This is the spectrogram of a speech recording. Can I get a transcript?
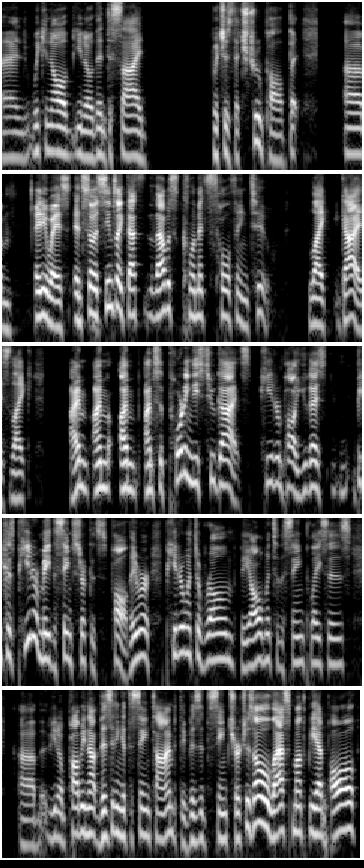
And we can all, you know, then decide which is the true Paul. But um anyways, and so it seems like that's that was Clement's whole thing too. Like, guys, like I'm I'm I'm I'm supporting these two guys, Peter and Paul. You guys because Peter made the same circuits as Paul. They were Peter went to Rome, they all went to the same places uh, you know, probably not visiting at the same time, but they visit the same churches. Oh, last month we had Paul.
